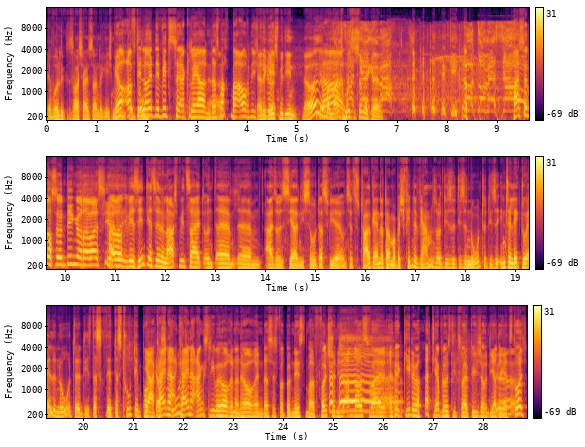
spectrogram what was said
Der wollte es wahrscheinlich sagen, da gehe ich mit Ihnen Hör auf, den. Leuten den Witz zu erklären. Das macht man auch nicht. Ja, da gehe ich mit Ihnen. Ja, Ja. bei manchen muss ich schon erklären. Sau! Hast du noch so ein Ding oder was hier? Also wir sind jetzt in der Nachspielzeit und ähm, ähm, also es ist ja nicht so, dass wir uns jetzt total geändert haben, aber ich finde, wir haben so diese diese Note, diese intellektuelle Note, die, das das tut dem ja, Podcast keine, gut. keine Angst, liebe Hörerinnen und Hörer, das ist, wird beim nächsten Mal vollständig anders, weil äh, Guido hat ja bloß die zwei Bücher und die hat er jetzt durch.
